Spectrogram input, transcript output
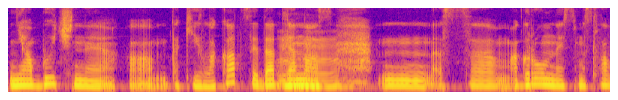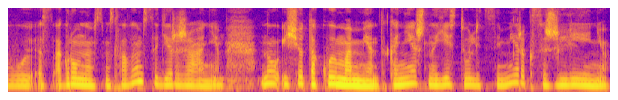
необычные э, такие локации да, для угу. нас э, с огромной смысловой, с огромным смысловым содержанием. Но еще такой момент, конечно, есть улицы мира, к сожалению,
